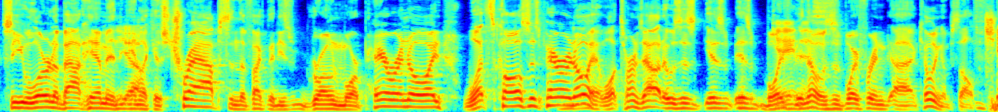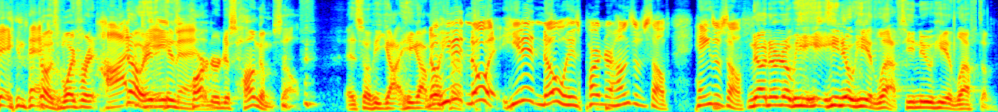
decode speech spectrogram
so you learn about him and, Yeah. and like his traps and the fact that he's grown more paranoid. What's caused his paranoia? Well, it turns out it was his his his boyfriend. No, it was his boyfriend uh, killing himself. Gay man. No, his boyfriend. Hot no, his, his partner just hung himself, and so he got he got. No, he par- didn't know it. He didn't know his partner hangs himself. Hangs himself. No, no, no. He he knew he had left. He knew he had left him.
